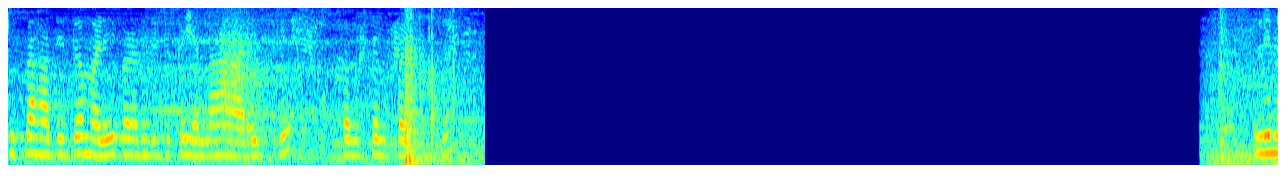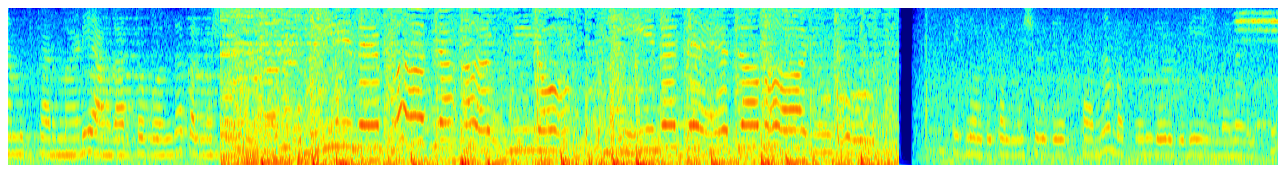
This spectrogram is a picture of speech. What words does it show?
ಕಿಚ್ಚ ಹಾದಿದ್ದ ಮಳೆ ಬಂದಿದ್ದಕ್ಕೆ ಎಲ್ಲ ಹಾರಿದ್ರಿ ಸ್ವಲ್ಪ ಸ್ವಲ್ಪ ಇತ್ತು. ಇಲ್ಲಿ ನಮಸ್ಕಾರ ಮಾಡಿ ಅಂಗಾರ ತಗೊಂಡ ಕಲ್ಮಶ ಇದು ನೋಡ್ರಿ ಕಲ್ಮೇಶ್ವರ ದೇವಸ್ಥಾನ ಬಸವನ ದೇವ್ರ ಗುಡಿ ಪಾದ ಐತಿ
